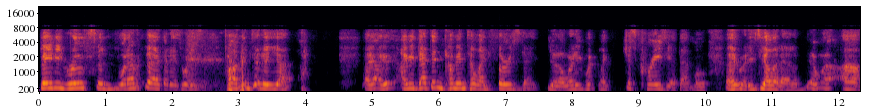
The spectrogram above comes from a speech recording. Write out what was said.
baby Ruths and whatever the heck it is when he's talking to the. Uh, I, I, mean that didn't come in till like Thursday, you know, when he went like just crazy at that moment when he's yelling at him. It, uh,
